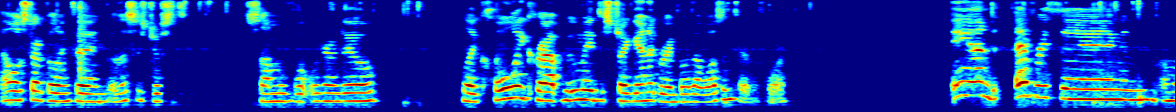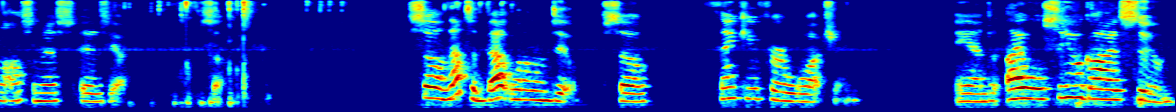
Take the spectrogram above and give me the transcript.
I will start building things, this is just some of what we're gonna do. Like, holy crap, who made this gigantic rainbow that wasn't there before? And everything on the awesomeness is, yeah. So. So, that's about what I'm to do. So, thank you for watching. And I will see you guys soon.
